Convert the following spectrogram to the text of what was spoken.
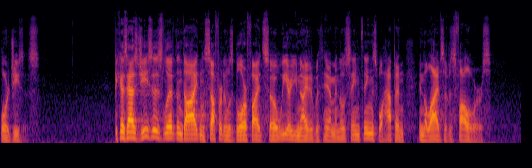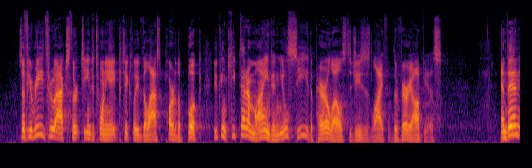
Lord Jesus. Because as Jesus lived and died and suffered and was glorified, so we are united with him, and those same things will happen in the lives of his followers. So if you read through Acts 13 to 28, particularly the last part of the book, you can keep that in mind and you'll see the parallels to Jesus' life. They're very obvious. And then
